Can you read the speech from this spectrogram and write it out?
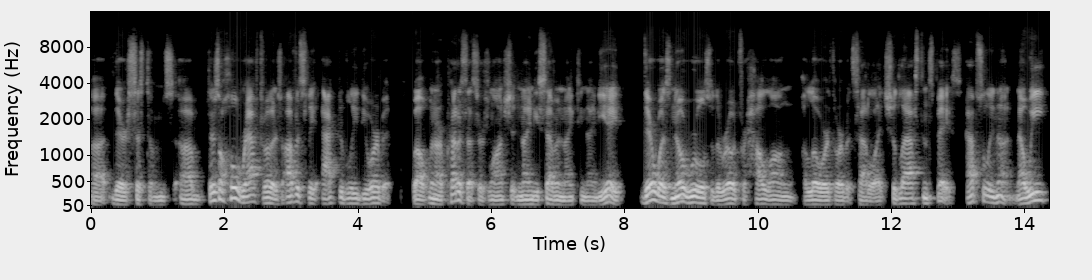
uh, their systems. Um, there's a whole raft of others, obviously actively deorbit. Well, when our predecessors launched it in 97, 1998, there was no rules of the road for how long a low Earth orbit satellite should last in space. Absolutely none. Now we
